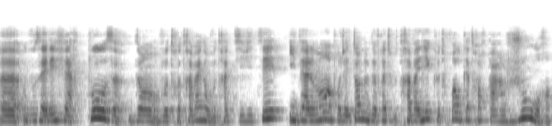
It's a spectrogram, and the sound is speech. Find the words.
Euh, vous allez faire pause dans votre travail, dans votre activité. Idéalement, un projecteur ne devrait travailler que 3 ou 4 heures par jour.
